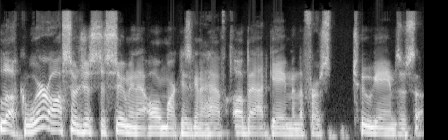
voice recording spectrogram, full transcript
look, we're also just assuming that Ullmark is going to have a bad game in the first two games or so.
